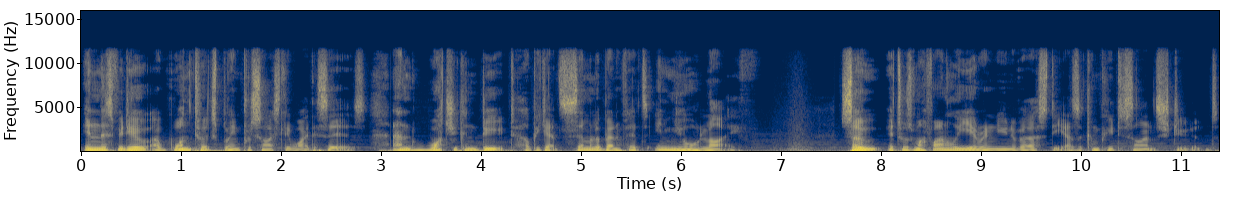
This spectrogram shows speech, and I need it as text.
In this video, I want to explain precisely why this is, and what you can do to help you get similar benefits in your life. So it was my final year in university as a computer science student.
